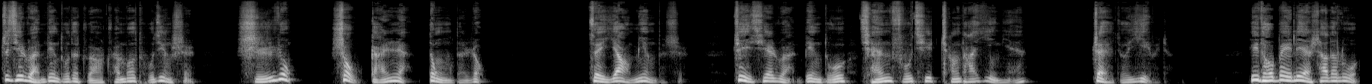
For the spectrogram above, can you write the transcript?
这些软病毒的主要传播途径是食用受感染动物的肉。最要命的是，这些软病毒潜伏期长达一年，这也就意味着，一头被猎杀的鹿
